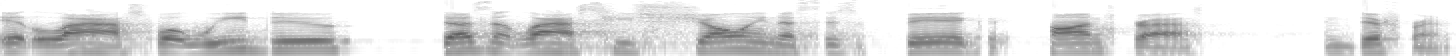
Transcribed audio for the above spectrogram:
it lasts. What we do doesn't last. He's showing us this big contrast and difference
